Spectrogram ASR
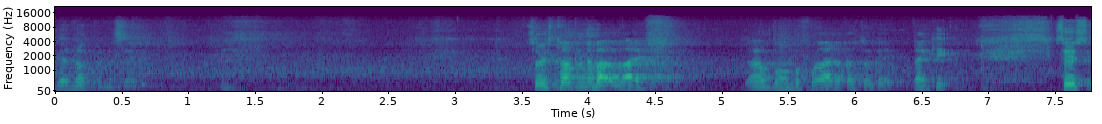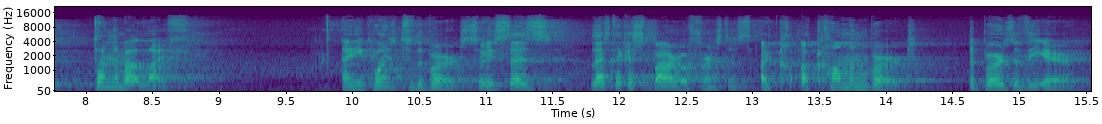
Get it up in a second. So he's talking about life. Uh, one before that, if that's okay. Thank you. So he's talking about life. And he points to the birds. So he says, let's take a sparrow, for instance, a, a common bird, the birds of the air.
